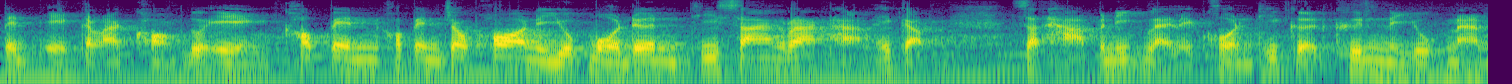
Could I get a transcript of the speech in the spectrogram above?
เป็นเอกลักษณ์ของตัวเอง เขาเป็นเขาเป็นเจ้าพ่อในยุคโมเดิร์นที่สร้างรากฐานให้กับสถาปนิกหลาย ๆ คนที่เกิดขึ้นในยุคนั้น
